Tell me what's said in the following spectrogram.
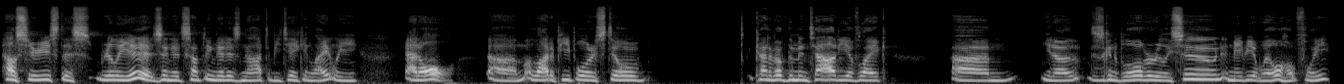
how serious this really is, and it's something that is not to be taken lightly at all. Um, a lot of people are still kind of of the mentality of like, um, you know, this is going to blow over really soon, and maybe it will, hopefully,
